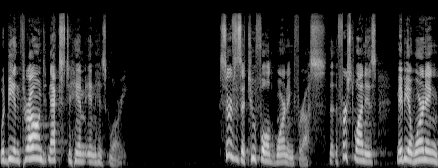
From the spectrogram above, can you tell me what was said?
would be enthroned next to him in his glory? Serves as a twofold warning for us. The first one is maybe a warning,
